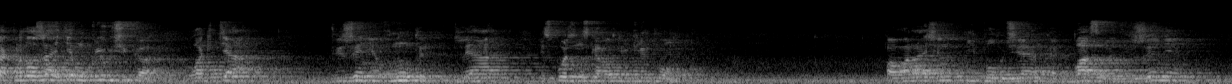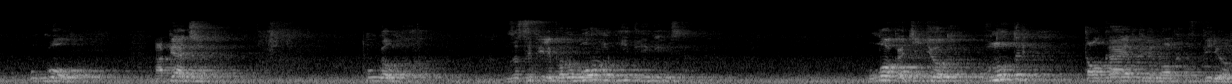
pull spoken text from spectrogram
Итак, продолжая тему ключика, локтя, движение внутрь для использования с коротким клинком. Поворачиваем и получаем как базовое движение укол. Опять же, угол зацепили под углом и двигаемся. Локоть идет внутрь, толкает клинок вперед.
